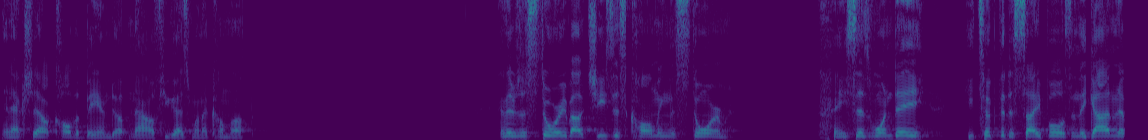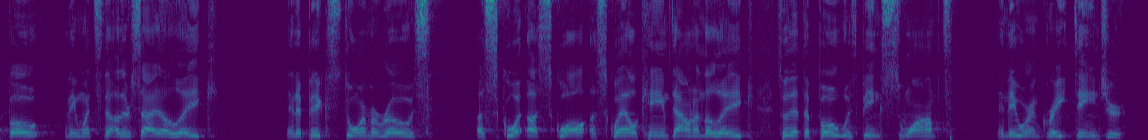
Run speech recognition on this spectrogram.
And actually, I'll call the band up now if you guys want to come up. And there's a story about Jesus calming the storm. He says one day he took the disciples and they got in a boat and they went to the other side of the lake, and a big storm arose. A, squ- a, squall, a squall came down on the lake so that the boat was being swamped and they were in great danger.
